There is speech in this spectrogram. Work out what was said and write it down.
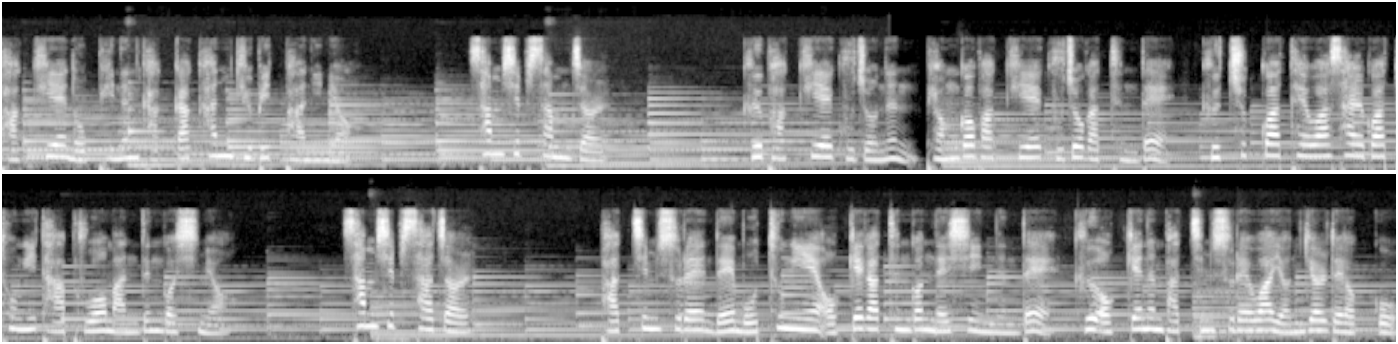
바퀴의 높이는 각각 한 규빗 반이며. 33절 그 바퀴의 구조는 병거 바퀴의 구조 같은데 그 축과 태와 살과 통이 다 부어 만든 것이며 34절. 받침술에 내 모퉁이에 어깨 같은 건 넷이 있는데 그 어깨는 받침술에와 연결되었고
